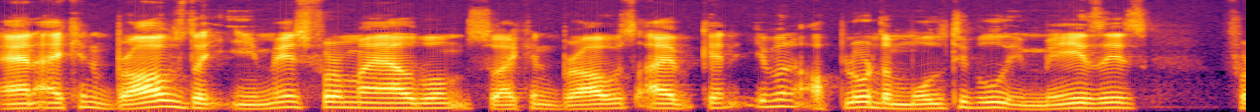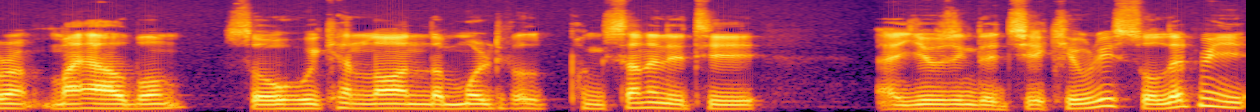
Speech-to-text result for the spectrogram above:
and I can browse the image for my album. So I can browse I can even upload the multiple images from my album. So we can learn the multiple functionality uh, using the jQuery so let me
